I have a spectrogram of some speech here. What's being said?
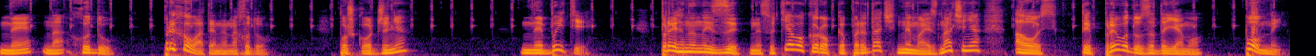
Не на ходу. Приховати не на ходу. Пошкодження. Не биті. Пригнаний з несуттєво коробка передач не має значення, а ось тип приводу задаємо повний.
